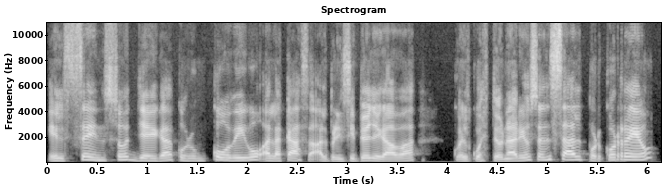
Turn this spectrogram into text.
El censo llega con un código a la casa. Al principio llegaba el cuestionario censal por correo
